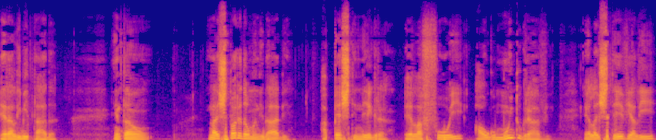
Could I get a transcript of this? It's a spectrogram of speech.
era limitada. Então, na história da humanidade, a peste negra ela foi algo muito grave. Ela esteve ali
